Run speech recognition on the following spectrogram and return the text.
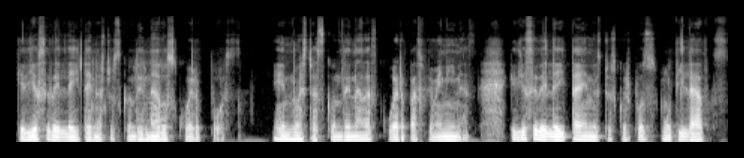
que Dios se deleita en nuestros condenados cuerpos, en nuestras condenadas cuerpas femeninas, que Dios se deleita en nuestros cuerpos mutilados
